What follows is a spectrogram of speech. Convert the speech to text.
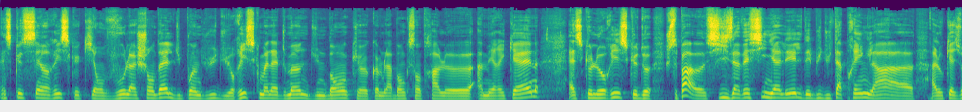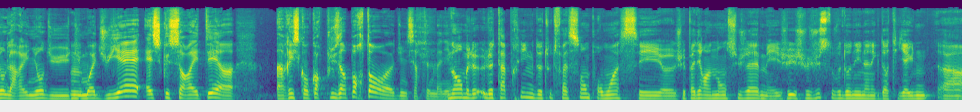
Est-ce que c'est un risque qui en vaut la chandelle du point de vue du risk management d'une banque euh, comme la Banque centrale euh, américaine? Est-ce que le risque de, je sais pas, s'ils avaient signalé le début du tapering là à l'occasion de la réunion du, du hmm. mois de juillet, est-ce que ça aurait été un, un risque encore plus important euh, d'une certaine manière. Non, mais le, tapering, de toute façon, pour moi, c'est, euh, je ne vais pas dire un non-sujet, mais je, vais juste vous donner une anecdote. Il y, a une, euh,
